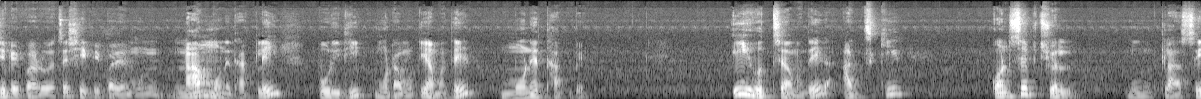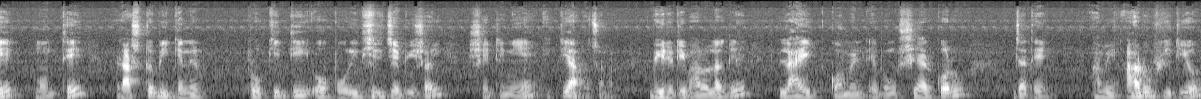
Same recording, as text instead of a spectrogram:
যে পেপার রয়েছে, সেই পেপারের মন, নাম মনে থাকলেই পরিধি মোটামুটি আমাদের মনে থাকবে। এই হচ্ছে আমাদের আজকের কনসেপচুয়াল ক্লাসের মধ্যে রাষ্ট্রবিজ্ঞানের প্রকৃতি ও পরিধির যে বিষয়, সেটি নিয়ে একটি আলোচনা। ভিডিওটি ভালো লাগলে লাইক, কমেন্ট এবং শেয়ার করো, যাতে আমি আরও ভিডিও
